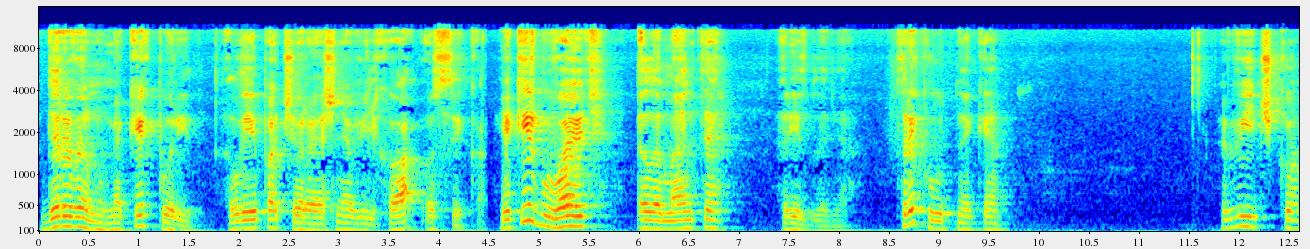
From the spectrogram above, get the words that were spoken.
деревину м'яких порід липа, черешня, вільха, осика. Які ж бувають елементи різьблення? Трикутники, вічко,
